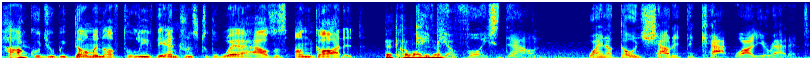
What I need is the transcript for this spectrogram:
How could you be dumb enough to leave the entrance to the warehouses unguarded? Peut-être avoir des Keep your voice down. Why not go and shout at the cat while you're at it?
